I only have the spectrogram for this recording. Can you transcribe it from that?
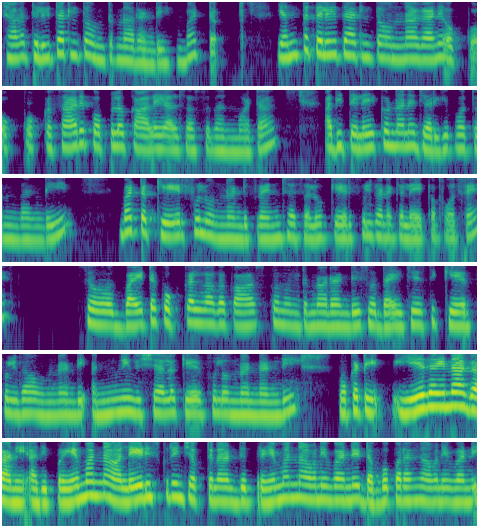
చాలా తెలివితేటలతో ఉంటున్నారండి. బట్ ఎంత తెలివితేటలతో ఉన్నా కానీ ఒక్క ఒక్కొక్కసారి పప్పులో కాలేయాల్సి వస్తుందనమాట అది తెలియకుండానే జరిగిపోతుందండి. బట్ కేర్‌ఫుల్ ఉండండి ఫ్రెండ్స్ అసలు. కేర్‌ఫుల్ కనుక లేకపోతే సో, బయట కుక్కల్లాగా కాసుకొని ఉంటున్నారండి. సో, దయచేసి కేర్‌ఫుల్‌గా ఉండండి. అన్ని విషయాల్లో కేర్‌ఫుల్ ఉండండండి. ఒకటి ఏదైనా కానీ అది ప్రేమన్నా లేడీస్ గురించి చెప్తున్నాను. అది ప్రేమన్నా అవనివ్వండి, డబ్బు పరంగా అవనివ్వండి,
